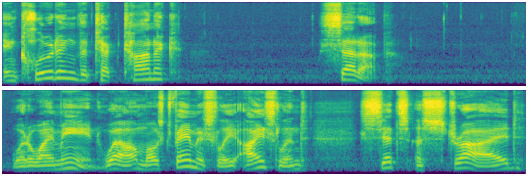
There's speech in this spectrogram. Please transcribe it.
including the tectonic setup. What do I mean? Well, most famously, Iceland sits astride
